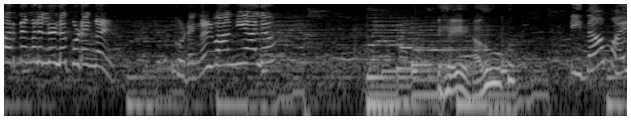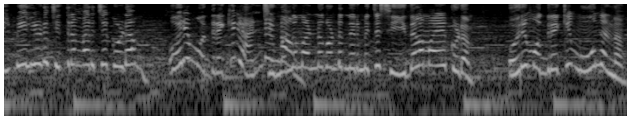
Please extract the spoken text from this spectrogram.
വർണങ്ങളിലുള്ള കുടങ്ങൾ. കുടങ്ങൾ വാങ്ങിയാലും ഹേ അത് നോക്കൂ. ഇതാ മയിൽപീലിയുടെ ചിത്രം വരച്ച കുടം. ഒരു മുദ്രയ്ക്ക് രണ്ടെണ്ണം. മണ്ണ് കൊണ്ട് നിർമ്മിച്ച ശീതളമായ കുടം. ഒരു മുദ്രയ്ക്ക് മൂന്നെണ്ണം.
